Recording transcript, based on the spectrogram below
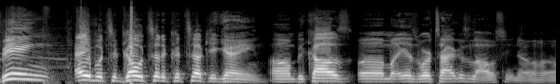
being able to go to the Kentucky game um, because uh, my Ensworth Tigers lost. You know,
